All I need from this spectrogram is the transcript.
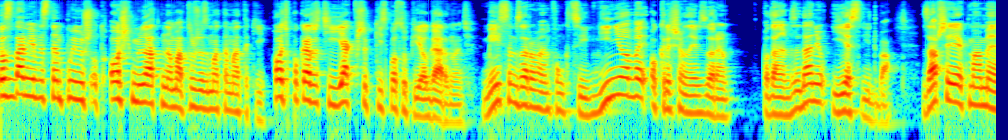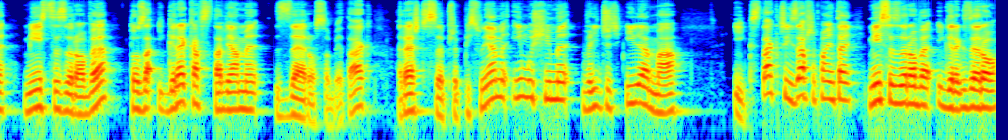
To zdanie występuje już od 8 lat na maturze z matematyki. Chodź pokażę Ci, jak w szybki sposób je ogarnąć. Miejscem zerowym funkcji liniowej określonej wzorem podanym w zadaniu jest liczba. Zawsze jak mamy miejsce zerowe, to za y wstawiamy 0 sobie, tak? Resztę sobie przepisujemy i musimy wyliczyć, ile ma x, tak? Czyli zawsze pamiętaj, miejsce zerowe y0,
